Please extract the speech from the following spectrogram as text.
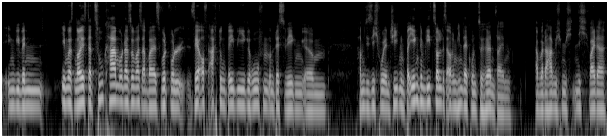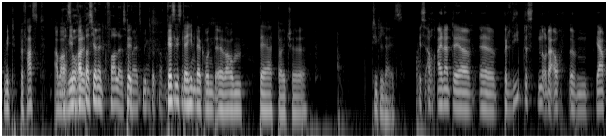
irgendwie, wenn irgendwas Neues dazu kam oder sowas, aber es wurde wohl sehr oft Achtung Baby gerufen und deswegen ähm, haben die sich wohl entschieden. Und bei irgendeinem Lied sollte es auch im Hintergrund zu hören sein. Aber da habe ich mich nicht weiter mit befasst. Aber Ach, auf jeden so Fall, hat das ja nicht gefallen, das haben wir jetzt mitbekommen. das ist der Hintergrund, äh, warum der deutsche Titel da ist. Ist auch einer der äh, beliebtesten oder auch ähm, ja,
